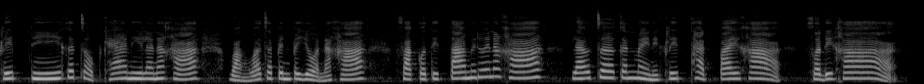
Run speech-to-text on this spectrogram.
คลิปนี้ก็จบแค่นี้แล้วนะคะ หวังว่าจะเป็นประโยชน์นะคะ ฝากกดติดตามให้ด้วยนะคะ แล้วเจอกันใหม่ในคลิปถัดไปค่ะ สวัสดีค่ะ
